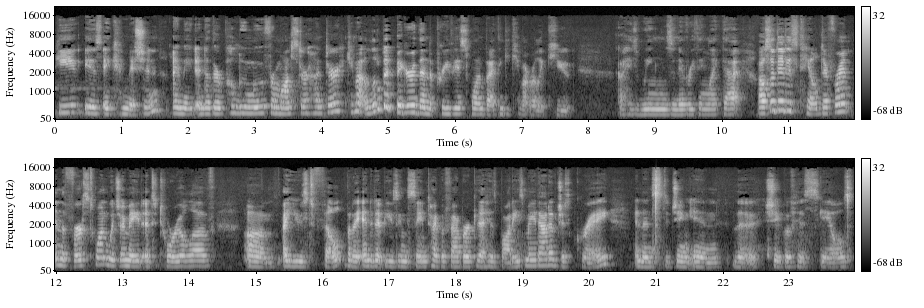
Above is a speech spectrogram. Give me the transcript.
He is a commission. I made another Palumu for Monster Hunter. He came out a little bit bigger than the previous one, but I think he came out really cute. Got his wings and everything like that. I also did his tail different in the first one, which I made a tutorial of. Um, I used felt, but I ended up using the same type of fabric that his body's made out of, just gray, and then stitching in the shape of his scales.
